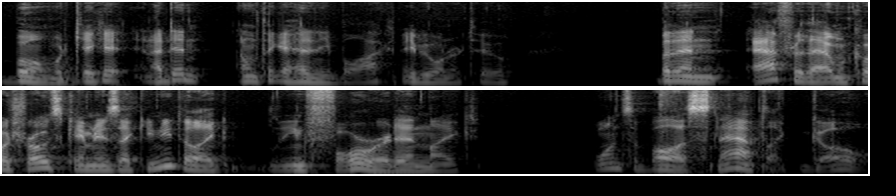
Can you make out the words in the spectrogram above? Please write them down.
Boom, would kick it, and I didn't. I don't think I had any blocks, maybe one or two. But then after that, when Coach Rhoads came in, he's like, "You need to like lean forward and like once the ball is snapped, like go,"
